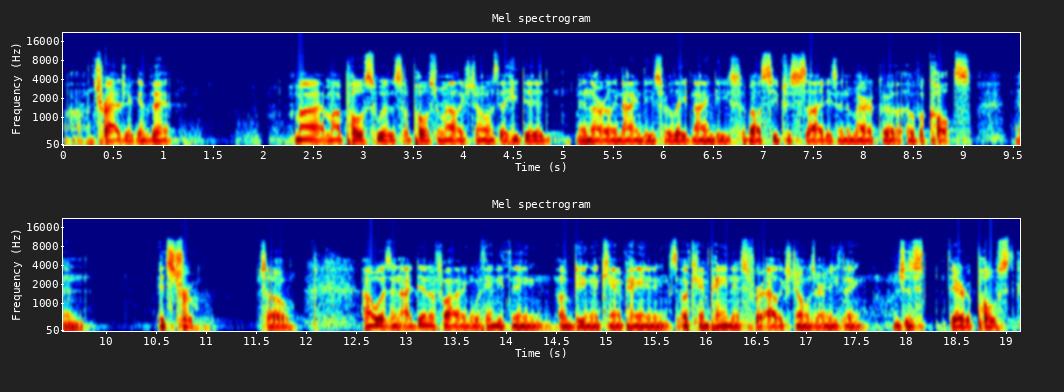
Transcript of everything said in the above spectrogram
uh, tragic event my my post was a post from Alex Jones that he did in the early '90s or late '90s about secret societies in America of occults, and it's true. So I wasn't identifying with anything of being a campaigning a campaignist for Alex Jones or anything. I was just there to post,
